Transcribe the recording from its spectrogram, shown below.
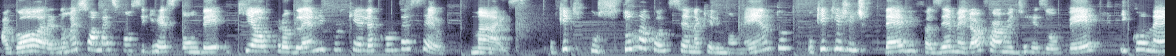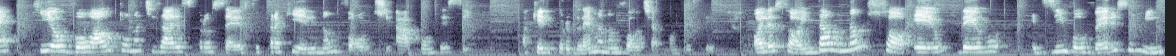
agora não é só mais conseguir responder o que é o problema e por que ele aconteceu, mas o que, que costuma acontecer naquele momento, o que, que a gente deve fazer, a melhor forma de resolver e como é que eu vou automatizar esse processo para que ele não volte a acontecer. Aquele problema não volte a acontecer. Olha só, então não só eu devo desenvolver isso em mim,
